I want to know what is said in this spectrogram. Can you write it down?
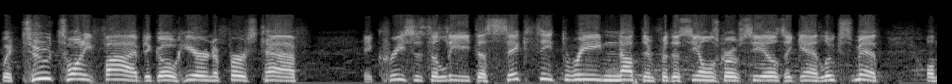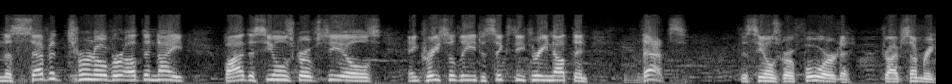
with 225 to go here in the first half. Increases the lead to 63 nothing for the Selinsgrove Seals. Again, Luke Smith on the seventh turnover of the night by the Selinsgrove Seals increase the lead to 63 nothing. That's the Selinsgrove Ford drive summary.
